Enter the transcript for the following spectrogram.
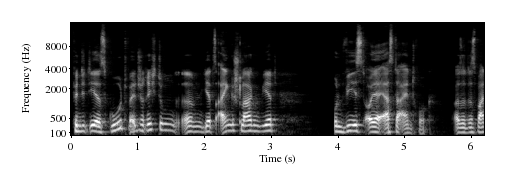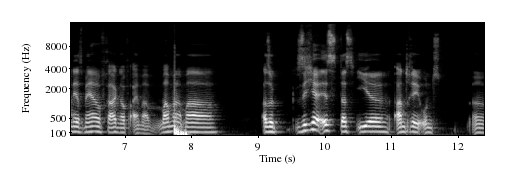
Findet ihr es gut, welche Richtung ähm, jetzt eingeschlagen wird? Und wie ist euer erster Eindruck? Also, das waren jetzt mehrere Fragen auf einmal. Machen wir mal. Also, sicher ist, dass ihr, André und äh,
